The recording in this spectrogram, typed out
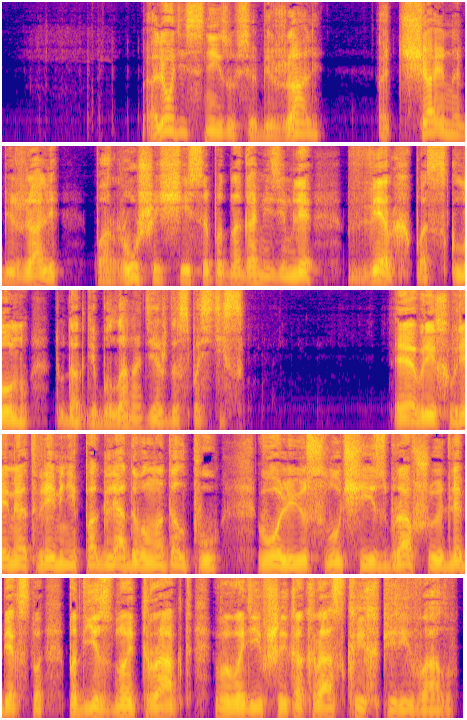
А люди снизу все бежали, отчаянно бежали по рушащейся под ногами земле, вверх по склону, туда, где была надежда спастись. Эврих время от времени поглядывал на толпу, волею случая избравшую для бегства подъездной тракт, выводивший как раз к их перевалу.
